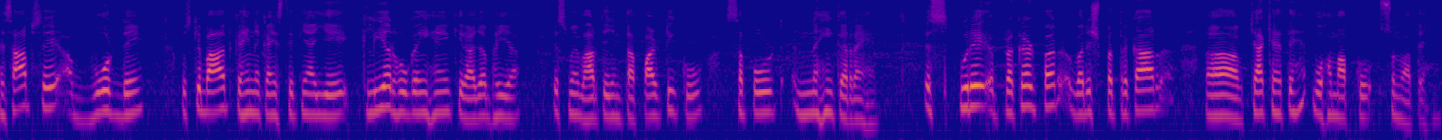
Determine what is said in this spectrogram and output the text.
हिसाब से अब वोट दें उसके बाद कहीं ना कहीं स्थितियाँ ये क्लियर हो गई हैं कि राजा भैया इसमें भारतीय जनता पार्टी को सपोर्ट नहीं कर रहे हैं। इस पूरे प्रकरण पर वरिष्ठ पत्रकार आ, क्या कहते हैं वो हम आपको सुनवाते हैं।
